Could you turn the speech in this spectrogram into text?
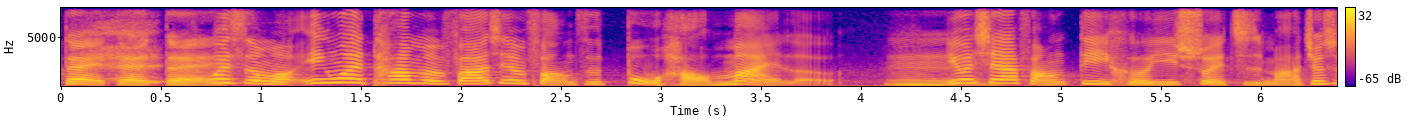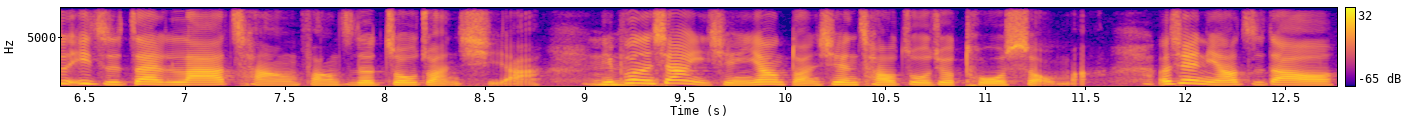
对对对，为什么？因为他们发现房子不好卖了。嗯，因为现在房地合一税制嘛，就是一直在拉长房子的周转期啊。你不能像以前一样短线操作就脱手嘛。而且你要知道哦，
